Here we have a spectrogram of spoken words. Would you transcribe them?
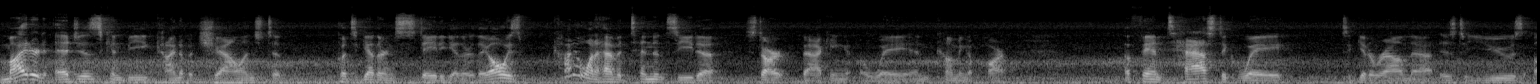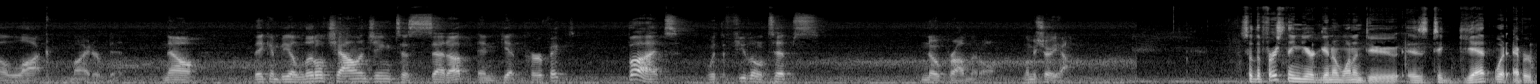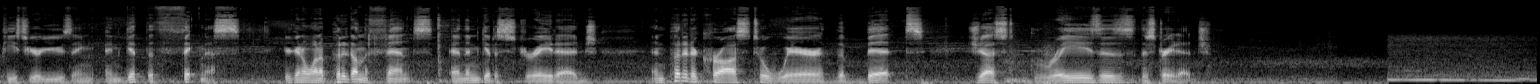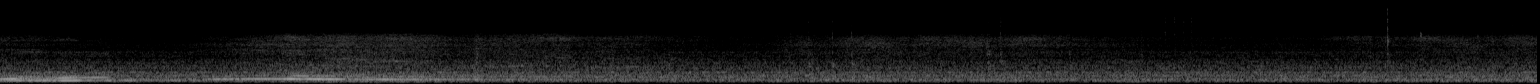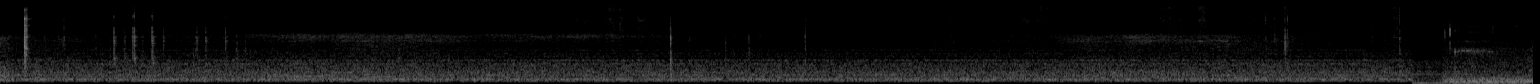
Mitered edges can be kind of a challenge to put together and stay together. They always kind of want to have a tendency to start backing away and coming apart. A fantastic way to get around that is to use a lock miter bit. Now, they can be a little challenging to set up and get perfect, but with a few little tips, no problem at all. Let me show you how. So the first thing you're gonna wanna do is to get whatever piece you're using and get the thickness. You're gonna wanna put it on the fence and then get a straight edge and put it across to where the bit just grazes the straight edge.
